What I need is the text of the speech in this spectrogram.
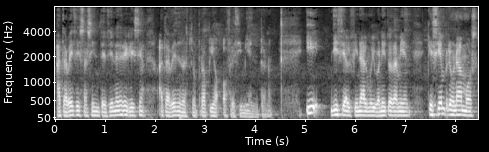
a través de esas intenciones de la Iglesia, a través de nuestro propio ofrecimiento. ¿no? Y dice al final, muy bonito también, que siempre unamos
